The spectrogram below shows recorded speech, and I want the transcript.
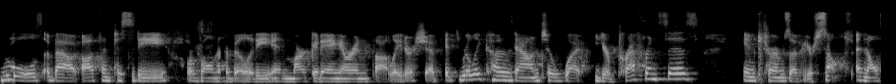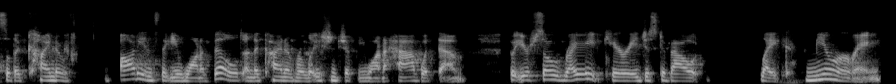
rules about authenticity or vulnerability in marketing or in thought leadership. It really comes down to what your preferences in terms of yourself and also the kind of audience that you want to build and the kind of relationship you want to have with them. But you're so right, Carrie, just about like mirroring.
